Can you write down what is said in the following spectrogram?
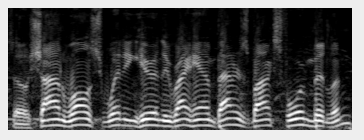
So Sean Walsh waiting here in the right hand batter's box for Midland.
